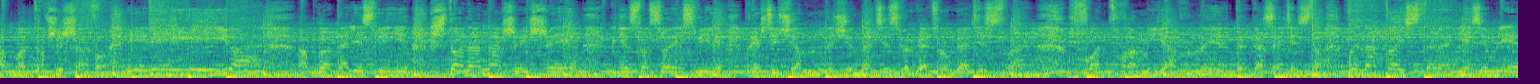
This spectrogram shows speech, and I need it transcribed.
обмотавшись шарфом. Или ее обглодали свиньи Что на нашей шее гнездо свое свили Прежде чем начинать извергать ругательства Вот вам явные доказательства. Вы на той стороне земли,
